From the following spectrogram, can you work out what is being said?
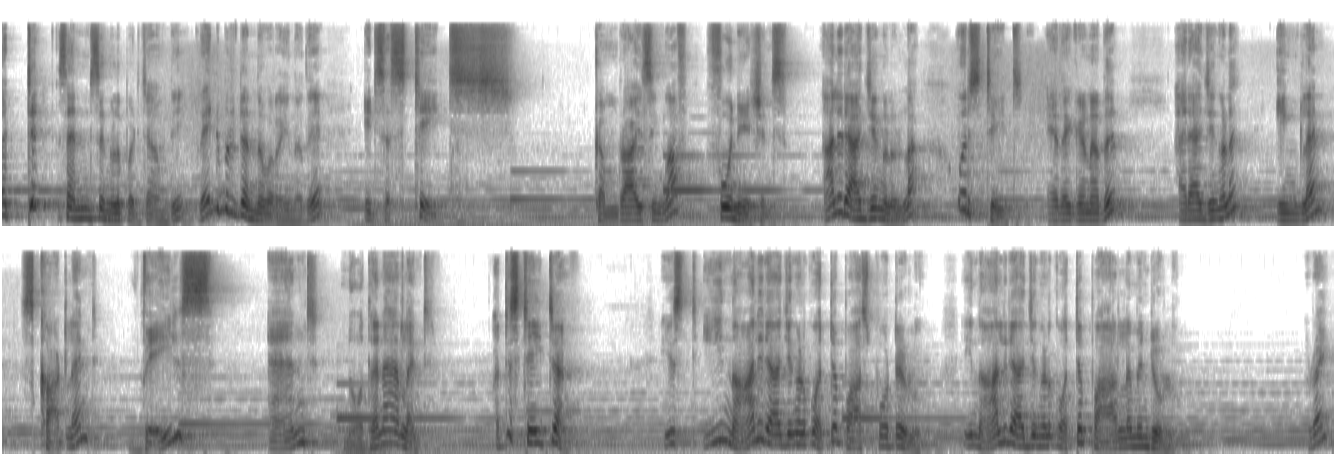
ഒറ്റ സെന്റൻസ് നിങ്ങൾ പഠിച്ചാൽ മതി. ഗ്രേറ്റ് ബ്രിട്ടൻ എന്ന് പറയുന്നത് it's a state comprising of four nations നാല് രാജ്യങ്ങളുള്ള ഒരു സ്റ്റേറ്റ് ഏതൊക്കെയാണത്? ആ രാജ്യങ്ങൾ England Scotland Wales and Northern Ireland ഒറ്റ സ്റ്റേറ്റാണ് ഈ ഈ നാല് രാജ്യങ്ങൾക്കും ഒറ്റ പാസ്പോർട്ടേ ഉള്ളൂ. ഈ നാല് രാജ്യങ്ങൾക്കും ഒറ്റ പാർലമെന്റേ ഉള്ളൂ. റൈറ്റ്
